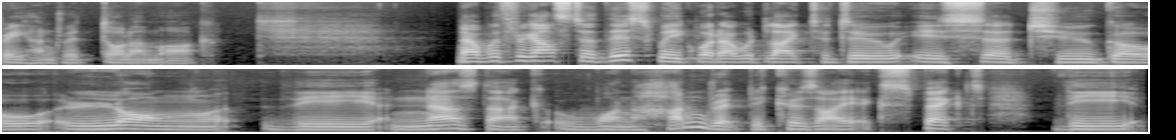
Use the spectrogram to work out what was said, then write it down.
$300 mark. Now, with regards to this week, what I would like to do is uh, to go long the NASDAQ 100 because I expect the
